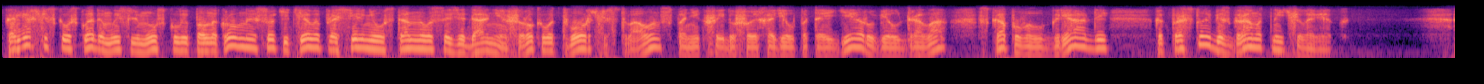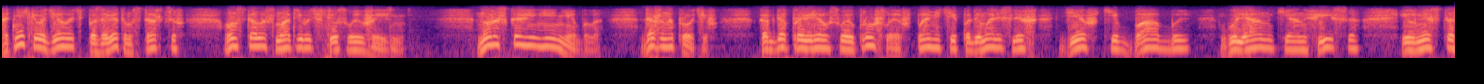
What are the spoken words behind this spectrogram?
Коммерческого склада мысли, мускулы, полнокровные соки тела просили неустанного созидания, широкого творчества, а он с поникшей душой ходил по тайге, рубил дрова, скапывал гряды, как простой безграмотный человек. От нечего делать, по заветам старцев, он стал осматривать всю свою жизнь. Но раскаяния не было. Даже напротив, когда проверял свое прошлое, в памяти подымались лишь девки, бабы, гулянки, Анфиса, и вместо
